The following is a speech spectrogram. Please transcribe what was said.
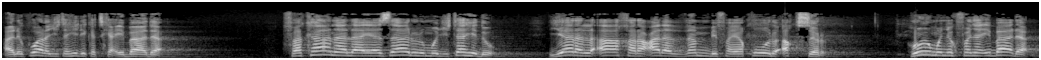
alikuwa anajitahidi katika ibada. Fakana la yazalu almujtahidu yara al-akhar ala adh-dhanbi fayaqulu aqsir huyu mwenye kufanya ibada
